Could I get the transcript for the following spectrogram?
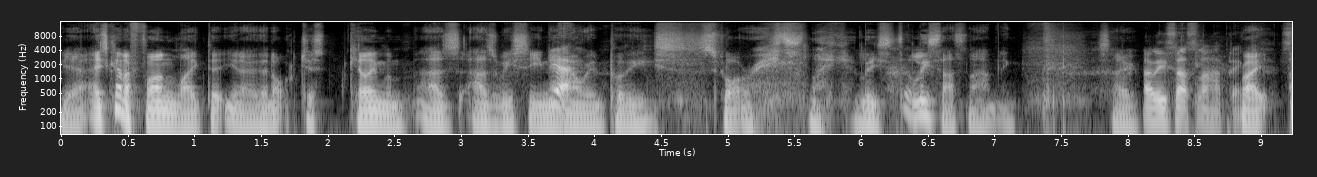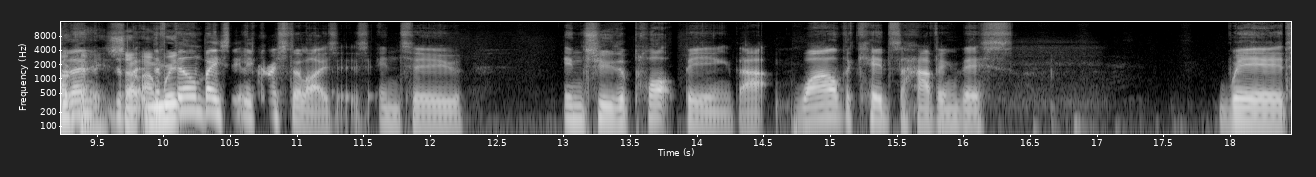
Yeah, it's kind of fun, like that. You know, they're not just killing them as as we see now yeah. in police SWAT raids. Like at least at least that's not happening. So at least that's not happening. Right. So okay. then the, so the, the film basically crystallizes into into the plot being that while the kids are having this weird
